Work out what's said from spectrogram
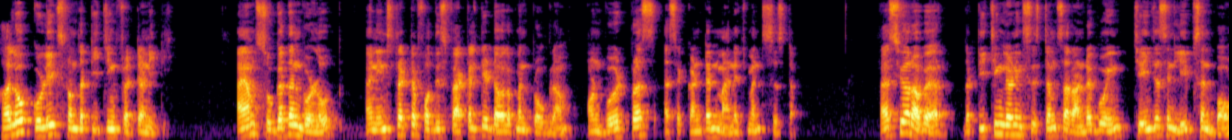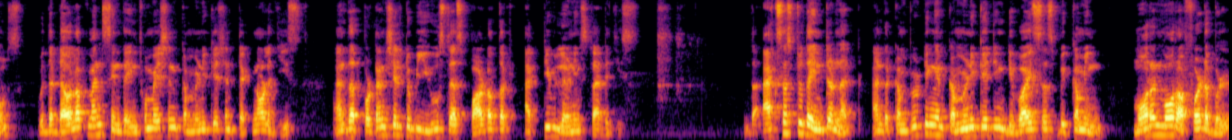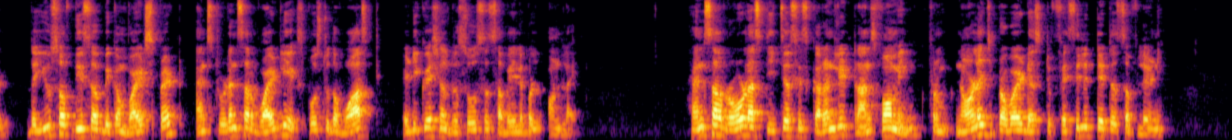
Hello colleagues from the teaching fraternity. I am Sugadan Voloth, an instructor for this faculty development program on WordPress as a content management system. As you are aware, the teaching learning systems are undergoing changes in leaps and bounds with the developments in the information communication technologies and their potential to be used as part of the active learning strategies. The access to the internet and the computing and communicating devices becoming more and more affordable, the use of these have become widespread and students are widely exposed to the vast educational resources available online. Hence our role as teachers is currently transforming from knowledge providers to facilitators of learning.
